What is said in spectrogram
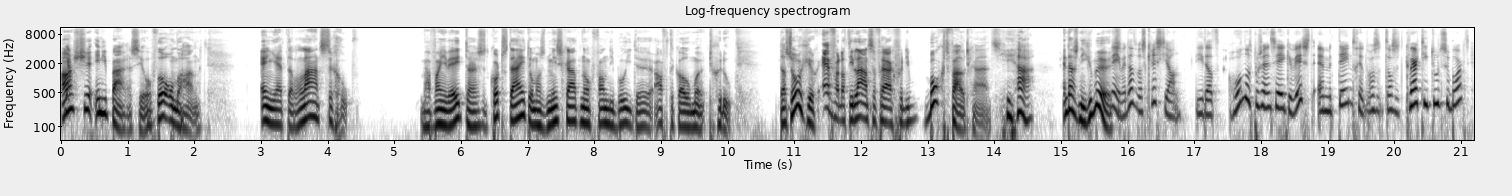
als je in die parasail of eronder hangt en je hebt de laatste groep. waarvan je weet, daar is het kortste tijd om als het misgaat nog van die boei te- af te komen, te gedoe. Dan zorg je nog even dat die laatste vraag voor die bocht fout gaat. Ja. En dat is niet gebeurd. Nee, maar dat was Christian. Die dat 100% zeker wist. En meteen, het was het, was het QWERTY-toetsenbord.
